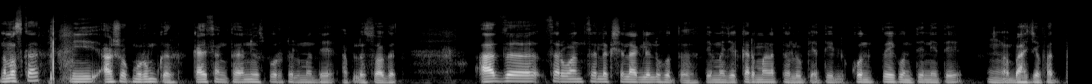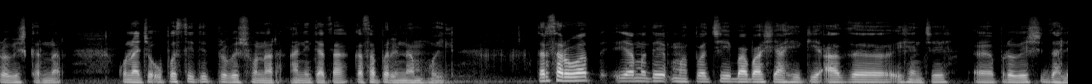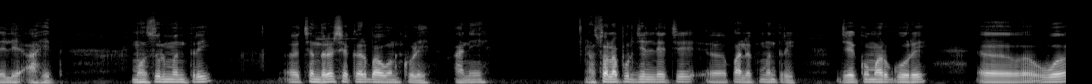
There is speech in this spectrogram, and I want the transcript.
नमस्कार मी अशोक मुरुमकर. काय सांगता न्यूज पोर्टलमध्ये आपलं स्वागत. आज सर्वांचं लक्ष लागलेलं होतं ते म्हणजे करमाळा तालुक्यातील कोणते कोणते नेते भाजपात प्रवेश करणार कोणाच्या उपस्थितीत प्रवेश होणार आणि त्याचा कसा परिणाम होईल? तर सर्वात यामध्ये महत्त्वाची बाब अशी आहे की आज ह्यांचे प्रवेश झालेले आहेत महसूल मंत्री चंद्रशेखर बावनकुळे आणि सोलापूर जिल्ह्याचे पालकमंत्री जयकुमार गोरे व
